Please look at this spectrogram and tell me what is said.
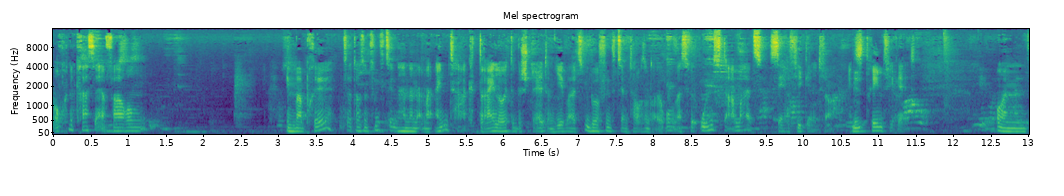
Auch eine krasse Erfahrung. Im April 2015 haben dann an einem Tag drei Leute bestellt und jeweils über 15.000 Euro, was für uns damals sehr viel Geld war. Extrem viel Geld. Und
